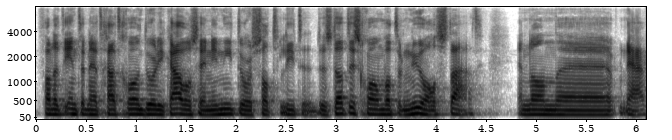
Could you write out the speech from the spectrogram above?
van het internet gaat gewoon door die kabels heen en niet door satellieten. Dus dat is gewoon wat er nu al staat. En dan, uh, ja,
